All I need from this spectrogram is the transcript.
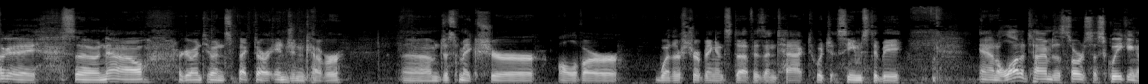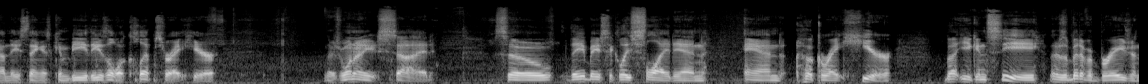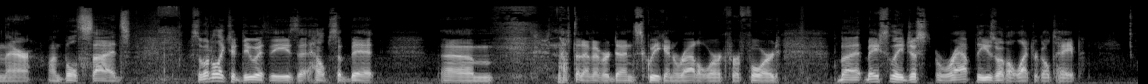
Okay, so now we're going to inspect our engine cover. Um, just make sure all of our weather stripping and stuff is intact, which it seems to be. And a lot of times the source of squeaking on these things can be these little clips right here. There's one on each side. So they basically slide in and hook right here. But you can see there's a bit of abrasion there on both sides. So what I like to do with these that helps a bit, um, not that I've ever done squeak and rattle work for Ford, but basically just wrap these with electrical tape.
